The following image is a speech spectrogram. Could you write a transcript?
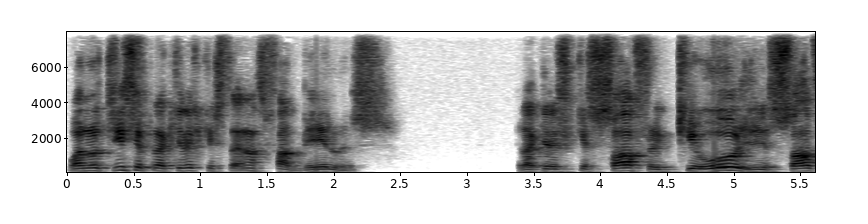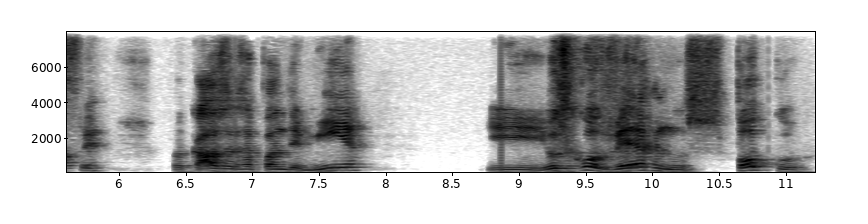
Boa notícia para aqueles que estão nas favelas, para aqueles que sofrem, que hoje sofrem por causa dessa pandemia, e os governos pouco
